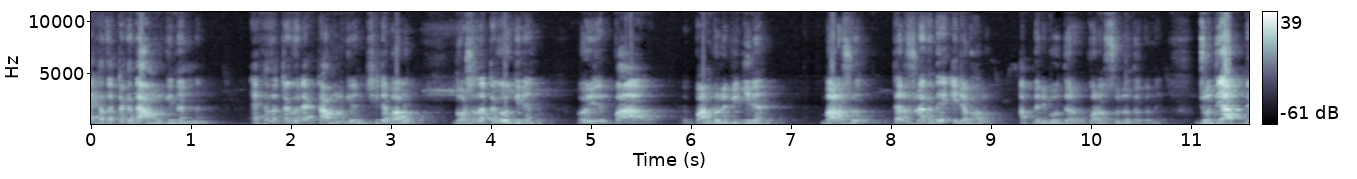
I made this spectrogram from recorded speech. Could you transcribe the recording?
এক হাজার টাকাতে আমল কিনেন না? এক হাজার টাকা করে একটা আমল কিনেন, সেটা ভালো। দশ হাজার টাকাও কিনেন, ওই পা পাণ্ডুলিপি কিনেন, বারোশো, তেরোশো টাকা দিয়ে, এটা ভালো। আপনি বলতে কোরআন সুন্নার দরকার নেই যদি আপনি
